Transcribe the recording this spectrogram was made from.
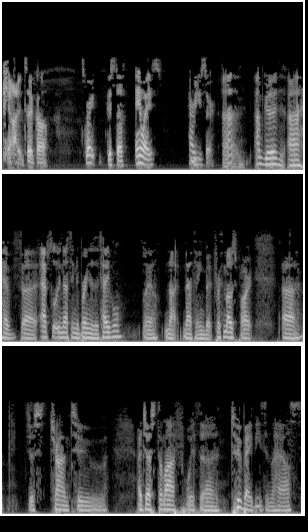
God, it took off. It's great, good stuff. Anyways, how are you, sir? Uh, I'm good. I have uh, absolutely nothing to bring to the table. Well, not nothing, but for the most part, uh, just trying to adjust to life with uh, two babies in the house.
